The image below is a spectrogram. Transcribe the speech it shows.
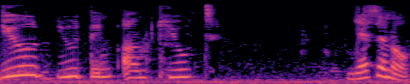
Do you, you think I'm cute? Yes or no?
